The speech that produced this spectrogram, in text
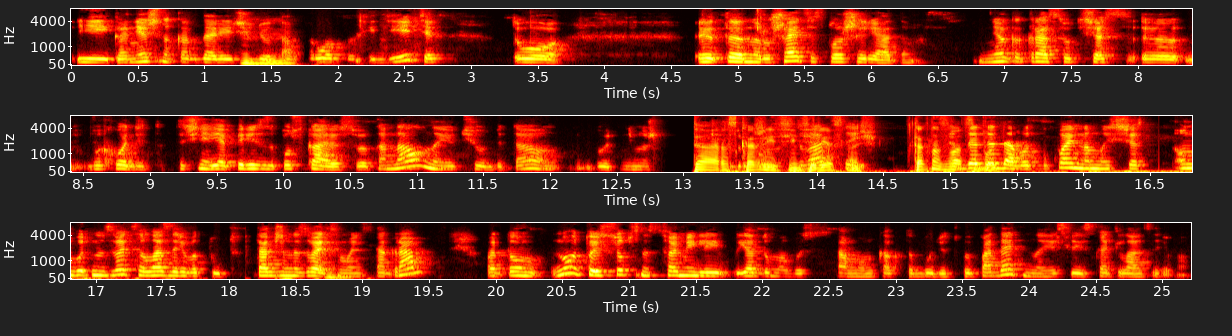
И, конечно, когда речь mm-hmm. идет о взрослых и детях, то это нарушается сплошь и рядом. У меня как раз вот сейчас э, выходит, точнее, я перезапускаю свой канал на YouTube, да, он будет немножко... Да, расскажите, интересно. Как называться Да-да-да, вот буквально мы сейчас... Он будет называться Лазарева тут. Также называется мой Инстаграм. Потом, ну, то есть, собственно, с фамилией, я думаю, там он как-то будет выпадать, но если искать Лазарева.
